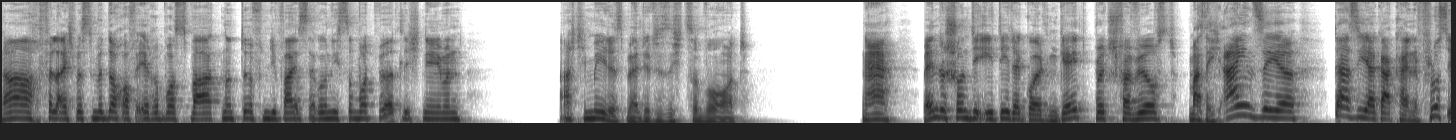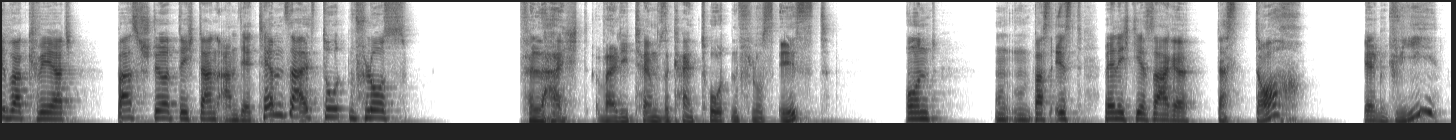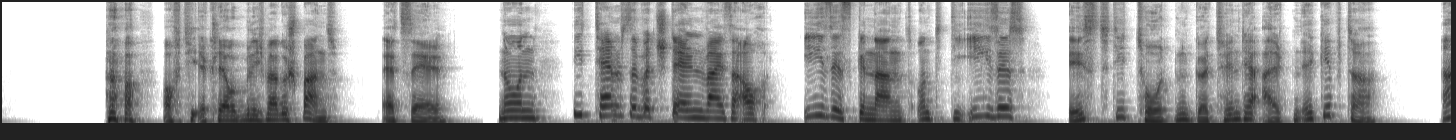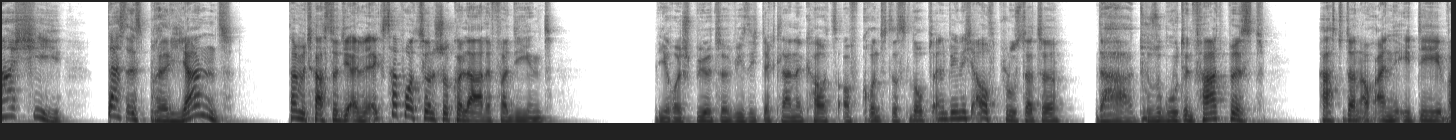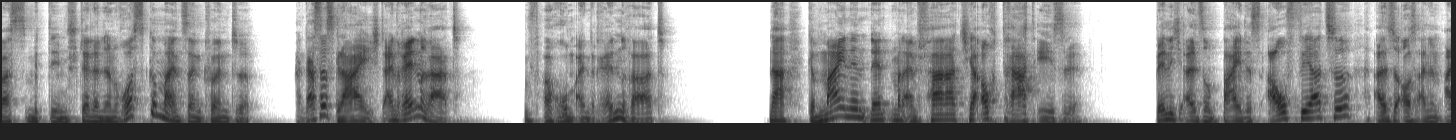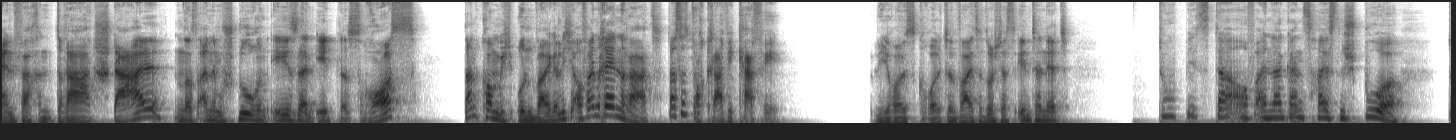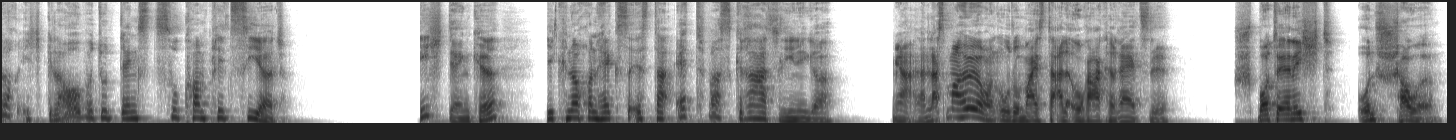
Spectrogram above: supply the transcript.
Ach, vielleicht müssen wir doch auf Erebos warten und dürfen die Weissagung nicht so wortwörtlich nehmen. Archimedes meldete sich zu Wort. Na, wenn du schon die Idee der Golden Gate Bridge verwirfst, was ich einsehe, da sie ja gar keinen Fluss überquert, was stört dich dann an der Themse als Totenfluss? Vielleicht, weil die Themse kein Totenfluss ist? Und, was ist, wenn ich dir sage, das doch? Irgendwie? Auf die Erklärung bin ich mal gespannt. Erzähl. Nun, die Themse wird stellenweise auch Isis genannt und die Isis ist die Totengöttin der alten Ägypter. Archi, das ist brillant. Damit hast du dir eine Extraportion Schokolade verdient. Leroy spürte, wie sich der kleine Kauz aufgrund des Lobs ein wenig aufplusterte. Da du so gut in Fahrt bist, hast du dann auch eine Idee, was mit dem stellenden Ross gemeint sein könnte? Das ist leicht, ein Rennrad. Warum ein Rennrad? Na, gemeinen nennt man ein Fahrrad ja auch Drahtesel. Wenn ich also beides aufwerte, also aus einem einfachen Draht Stahl und aus einem sturen Esel ein edles Ross, dann komme ich unweigerlich auf ein Rennrad. Das ist doch klar wie Kaffee. Leroy scrollte weiter durch das Internet. Du bist da auf einer ganz heißen Spur, doch ich glaube, du denkst zu kompliziert. Ich denke, die Knochenhexe ist da etwas geradliniger. Ja, dann lass mal hören, o du Meister alle Orakelrätsel. Spotte er nicht und schaue.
